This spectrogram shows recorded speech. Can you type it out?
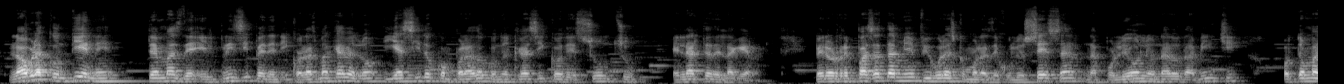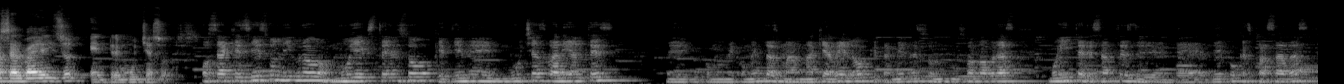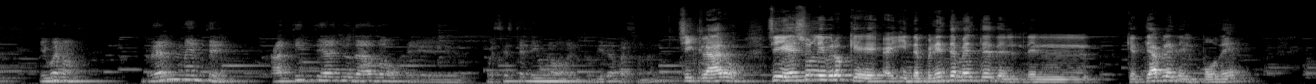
La obra contiene temas de El príncipe de Nicolás Maquiavelo y ha sido comparado con el clásico de Sun Tzu, El arte de la guerra, pero repasa también figuras como las de Julio César, Napoleón, Leonardo da Vinci o Thomas Alva Edison, entre muchas otras. O sea que sí es un libro muy extenso, que tiene muchas variantes, eh, como me comentas, Maquiavelo, que también son, son obras muy interesantes de, de, épocas pasadas. Y bueno, realmente, ¿a ti te ha ayudado eh, pues este libro en tu vida personal? Sí, claro. Sí, es un libro que eh, independientemente del, del que te hable del poder,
